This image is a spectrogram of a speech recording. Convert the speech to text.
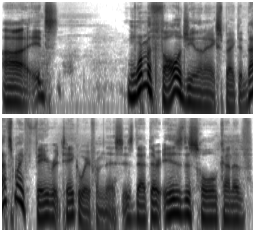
Uh, it's more mythology than I expected. That's my favorite takeaway from this is that there is this whole kind of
